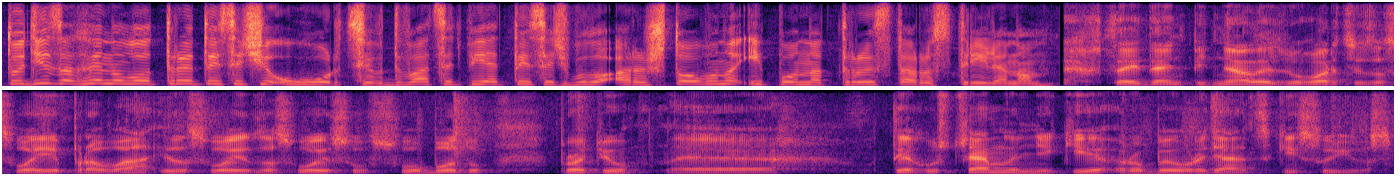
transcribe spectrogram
Тоді загинуло 3 тисячі угорців, 25 тисяч було арештовано і понад 300 розстріляно. В цей день піднялись угорці за свої права і за свою, за свою свободу проти е, тих ущемлень, які робив Радянський Союз.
